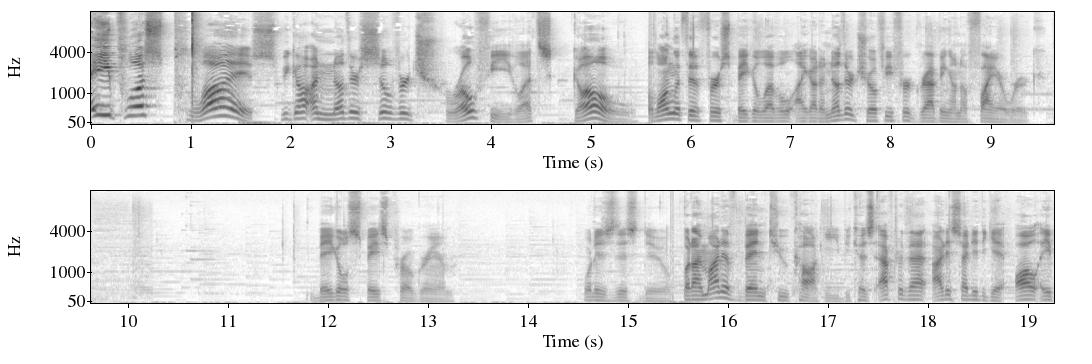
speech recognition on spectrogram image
A plus plus! We got another silver trophy. Let's go. Along with the first bagel level, I got another trophy for grabbing on a firework. Bagel Space Program. What does this do? But I might have been too cocky, because after that, I decided to get all A++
